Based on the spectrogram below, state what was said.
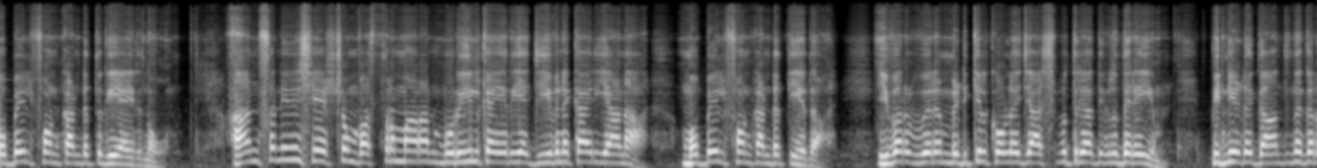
മൊബൈൽ ഫോൺ കണ്ടെത്തുകയായിരുന്നു. ആൻസണിന് ശേഷം വസ്ത്രം മാറാൻ മുറിയിൽ കയറിയ ജീവനക്കാരിയാണ് മൊബൈൽ ഫോൺ കണ്ടെത്തിയത്. ഇവർ വിവരം മെഡിക്കൽ കോളേജ് ആശുപത്രി അധികൃതരെയും പിന്നീട് ഗാന്ധിനഗർ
